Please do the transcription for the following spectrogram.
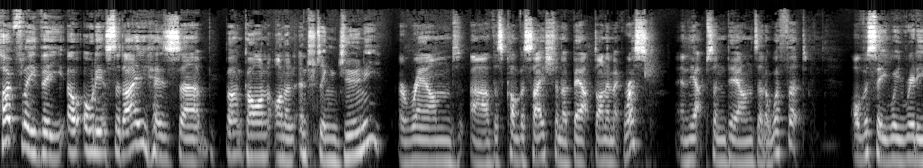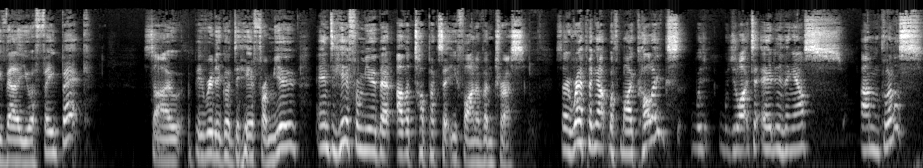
Hopefully, the audience today has uh, gone on an interesting journey around uh, this conversation about dynamic risk and the ups and downs that are with it. Obviously, we really value a feedback. So it'd be really good to hear from you and to hear from you about other topics that you find of interest. So wrapping up with my colleagues, would, would you like to add anything else, um, Glynis?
